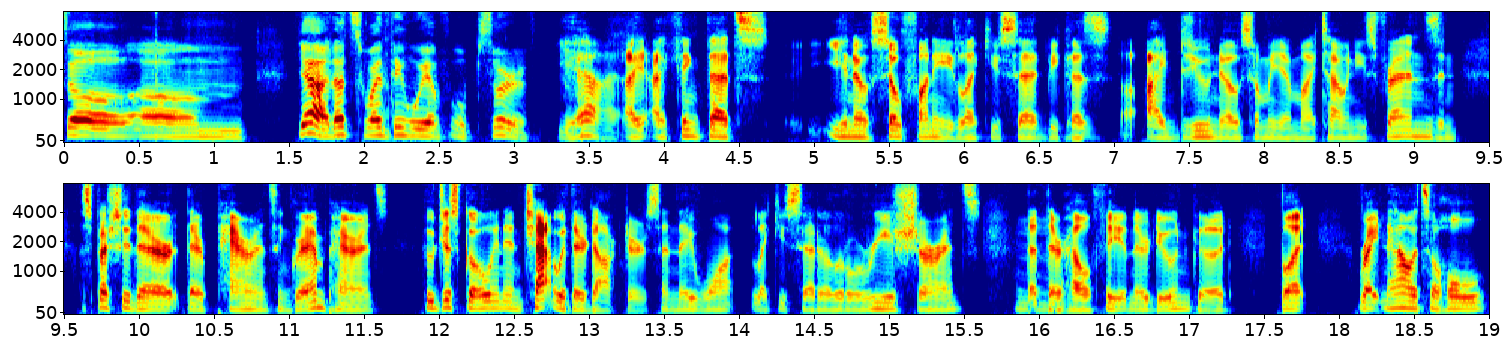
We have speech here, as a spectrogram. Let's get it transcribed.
So um yeah that's one thing we have observed. Yeah, I, I think that's, you know, so funny, like you said, because I do know so many of my Taiwanese friends and especially their, their parents and grandparents who just go in and chat with their doctors and they want, like you said, a little reassurance that they're Mm. healthy and they're doing good. But right now it's a whole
